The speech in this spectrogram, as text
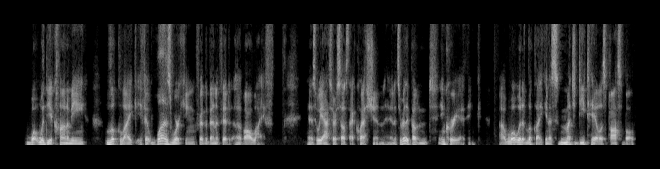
what would the economy look like if it was working for the benefit of all life. And so we asked ourselves that question, and it's a really potent inquiry, I think. Uh, what would it look like in as much detail as possible?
